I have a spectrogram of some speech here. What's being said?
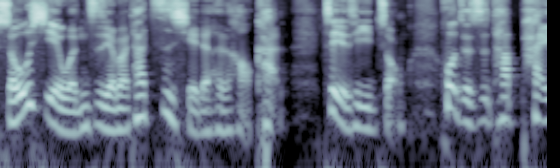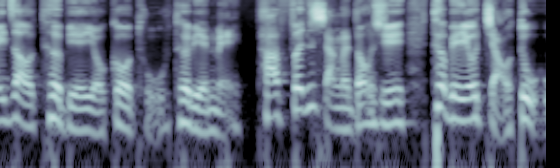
手写文字，有没有？他字写的很好看，这也是一种；或者是他拍照特别有构图，特别美，他分享的东西特别有角度。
